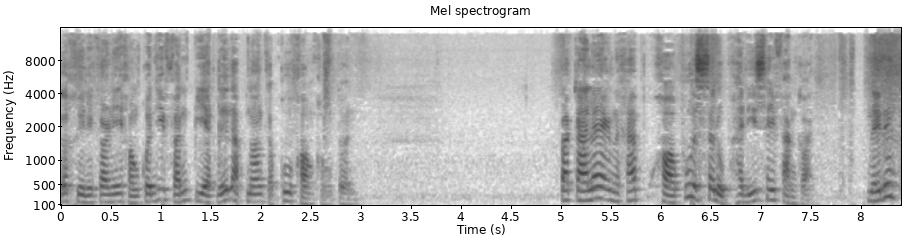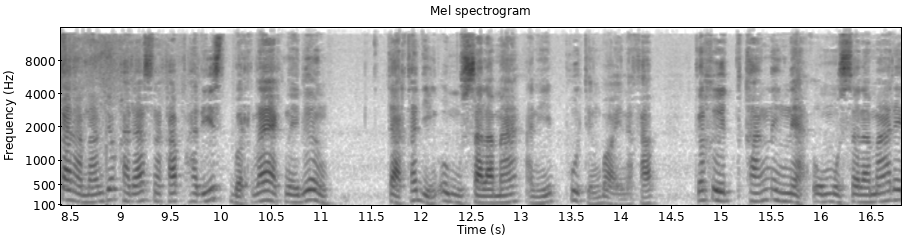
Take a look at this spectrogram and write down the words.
ก็คือในกรณีของคนที่ฝันเปียกหรือหลับนอนกับคู่ครองของตน ประการแรกนะครับ ขอพูดสรุปฮะดีษให้ฟังก่อน ในเรื่องการอาบน้ำยกคาดัสนะครับฮะดีษบทแรกในเรื่องจากท่านหญิงอุมุสลามะอันนี้พูดถึงบ่อยนะครับ ก็คือครั้งหนึ่งเนี่ยอุมมุสลามะได้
